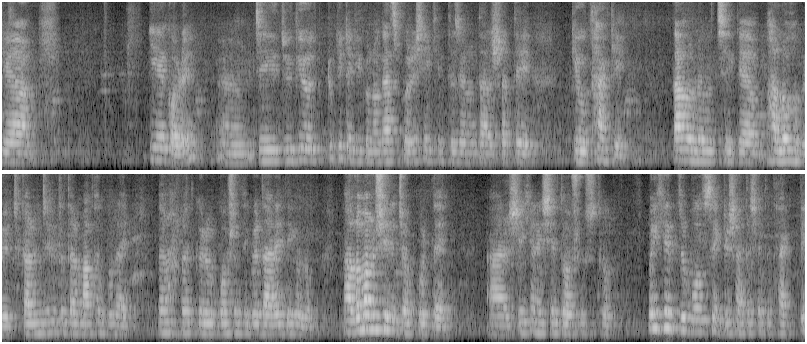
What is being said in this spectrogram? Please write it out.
গিয়া ইয়ে করে যে যদিও টুকিটাকি কোনো কাজ করে, সেই ক্ষেত্রে যেন তার সাথে কেউ থাকে, তাহলে হচ্ছে ভালো হবে। কারণ যেহেতু তার মাথা ঘোরায়, ধর হঠাৎ করে বসা থেকে দাঁড়াইতে গেল, ভালো মানুষের চক্কর দেয়, আর সেখানে সে তো অসুস্থ। ওই ক্ষেত্রে বলছে একটু সাথে সাথে থাকতে,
